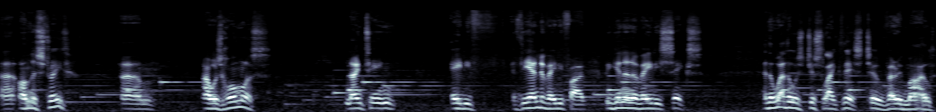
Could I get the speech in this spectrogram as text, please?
uh, on the street. Um, I was homeless. 1980, at the end of 85, beginning of 86. And the weather was just like this, too, very mild.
